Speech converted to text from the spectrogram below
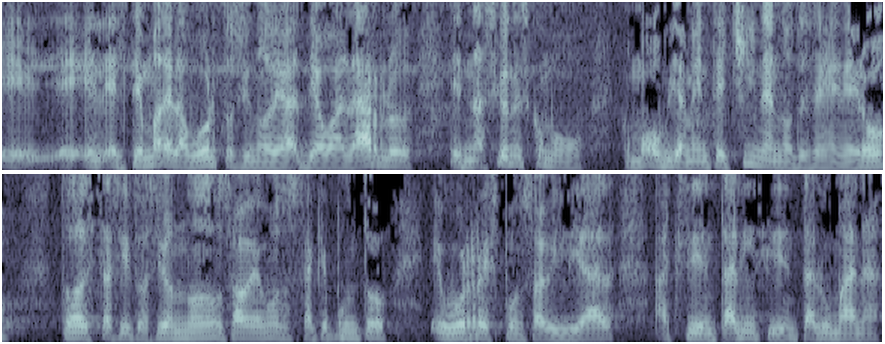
el, tema del aborto, sino de, avalarlo en naciones como, como obviamente China, en donde se generó toda esta situación. No sabemos hasta qué punto hubo responsabilidad accidental, incidental humana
